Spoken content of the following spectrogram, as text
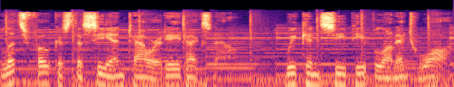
Let's focus the CN tower at 8x now. We can see people on edge walk.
